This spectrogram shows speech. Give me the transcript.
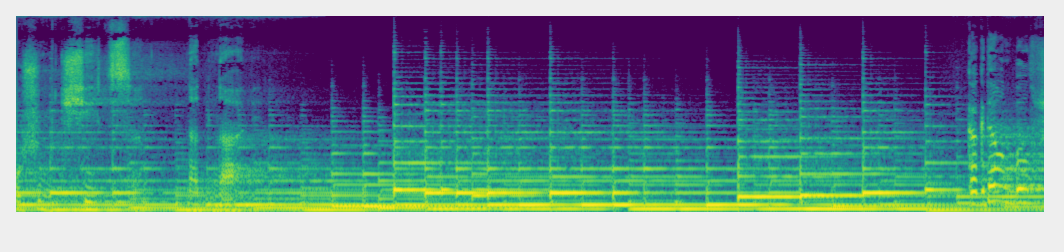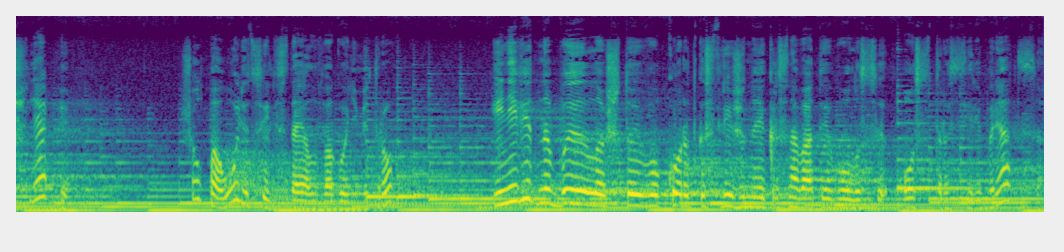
Уж мчится над нами. Когда он был в шляпе, шел по улице или стоял в вагоне метро, и не видно было, что его коротко стриженные красноватые волосы остро серебрятся,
